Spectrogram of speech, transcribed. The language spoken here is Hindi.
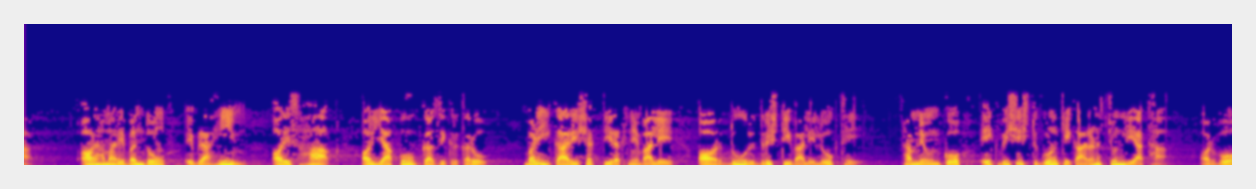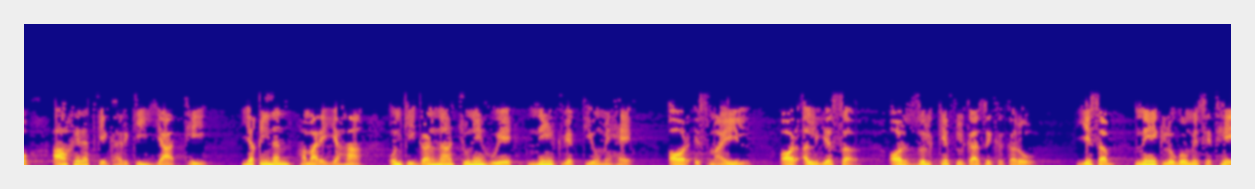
और हमारे बंदों इब्राहिम और इसहाक और याकूब का ज़िक्र करो। बड़ी कार्य शक्ति रखने वाले और दूर दृष्टि वाले लोग थे। हमने उनको एक विशिष्ट गुण के कारण चुन लिया था और वो आखिरत के घर की याद थी। यकीनन हमारे यहाँ उनकी गणना चुने हुए नेक व्यक्तियों में है और इस्माइल और अल यस और जुल्किफ्ल का ज़िक्र करो। ये सब नेक लोगों में से थे।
